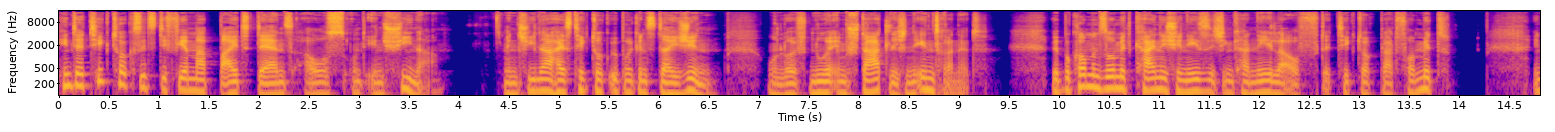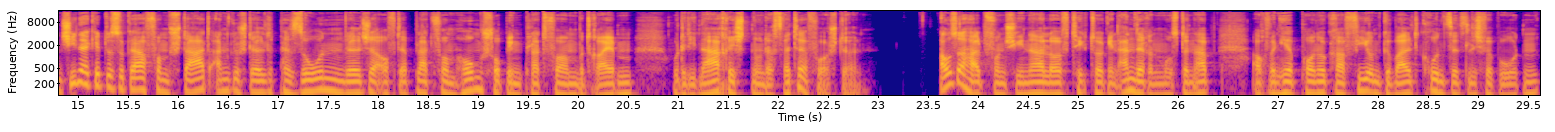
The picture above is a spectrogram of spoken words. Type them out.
Hinter TikTok sitzt die Firma ByteDance aus und in China. In China heißt TikTok übrigens Daijin und läuft nur im staatlichen Intranet. Wir bekommen somit keine chinesischen Kanäle auf der TikTok-Plattform mit. In China gibt es sogar vom Staat angestellte Personen, welche auf der Plattform Home Shopping Plattformen betreiben oder die Nachrichten und das Wetter vorstellen. Außerhalb von China läuft TikTok in anderen Mustern ab, auch wenn hier Pornografie und Gewalt grundsätzlich verboten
